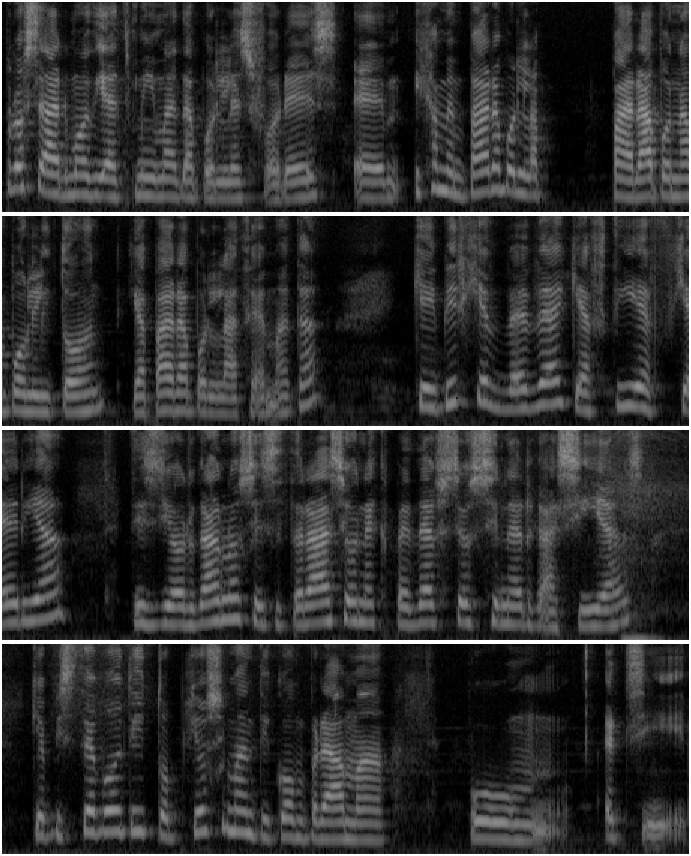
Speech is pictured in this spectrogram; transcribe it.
προς τα αρμόδια τμήματα πολλές φορές. Ε, είχαμε πάρα πολλά παράπονα πολιτών για πάρα πολλά θέματα και υπήρχε βέβαια και αυτή η ευχέρεια της διοργάνωσης δράσεων εκπαιδεύσεως συνεργασίας και πιστεύω ότι το πιο σημαντικό πράγμα που έτσι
